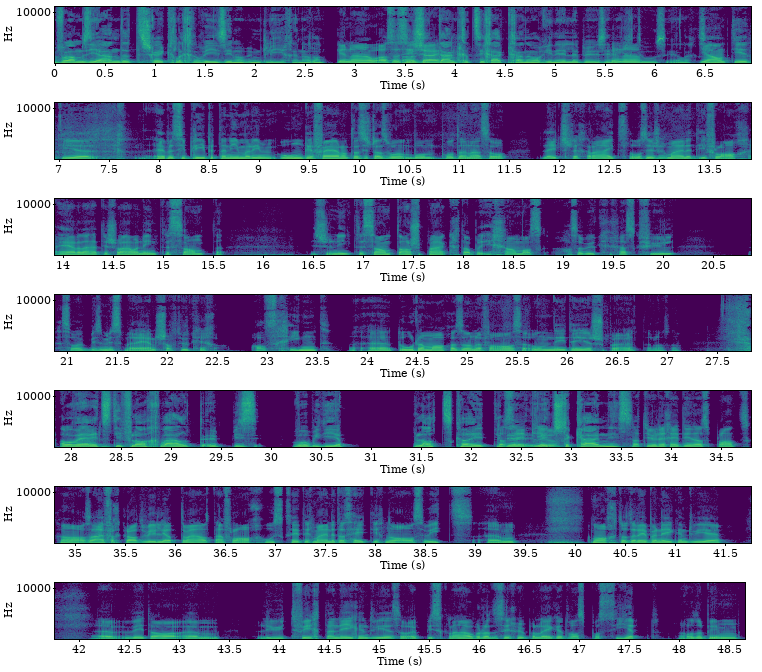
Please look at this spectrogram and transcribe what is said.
Vor allem, sie endet schrecklicherweise immer beim Gleichen, oder? genau, also es Also ist sie denken sich auch keinen originellen Bösewicht Genau. aus, ehrlich gesagt. Ja, und die, die, eben, sie bleiben dann immer im Ungefähr und das ist das, wo, wo, wo dann auch so letztlich reizlos ist. Ich meine, die flache Erde hat ja schon auch einen interessanten, ist ein interessanter Aspekt, aber ich habe als, also wirklich das Gefühl, so etwas müssen wir ernsthaft wirklich als Kind äh, durchmachen, so eine Phase, und nicht erst später. Also. Aber wäre jetzt die flache Welt etwas, wo bei dir Platz gehabt in ich- letzten Geheimnis? Natürlich hätte ich das Platz gehabt. Also einfach gerade, weil ja die Welt auch flach aussieht. Ich meine, das hätte ich noch als Witz ähm, gemacht. Oder eben irgendwie, äh, wie da ähm, Leute vielleicht dann irgendwie so etwas glauben oder sich überlegen, was passiert. Oder beim,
